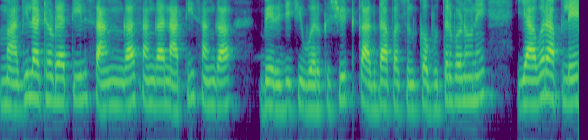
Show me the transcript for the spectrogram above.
मागील आठवड्यातील सांगा सांगा नाती सांगा बेरजेची वर्कशीट कागदापासून कबूतर बनवणे यावर आपले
